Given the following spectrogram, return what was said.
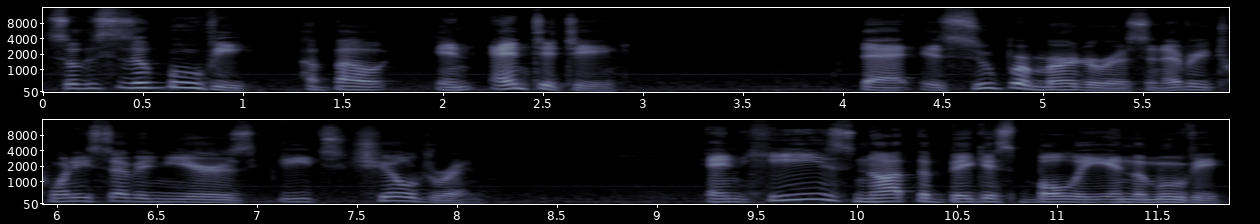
So this is a movie about an entity that is super murderous and every 27 years eats children. And he's not the biggest bully in the movie.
